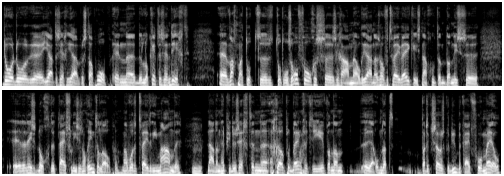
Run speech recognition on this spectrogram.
Door, door uh, ja, te zeggen, ja, we stappen op en de loketten zijn dicht. Uh, wacht maar tot, uh, tot onze opvolgers uh, zich aanmelden. Ja, en als over twee weken is, nou goed, dan, dan, is, dan is het nog, de tijdverlies is nog in te lopen. Maar wordt het twee, drie maanden, mm. nou dan heb je dus echt een, een groot probleem gecreëerd. Want dan, ja, omdat, wat ik zoals ik het nu bekijk, formeel,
